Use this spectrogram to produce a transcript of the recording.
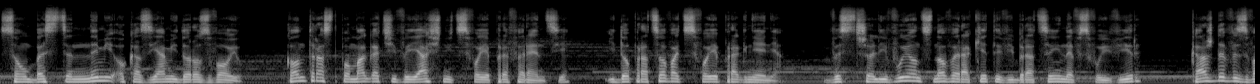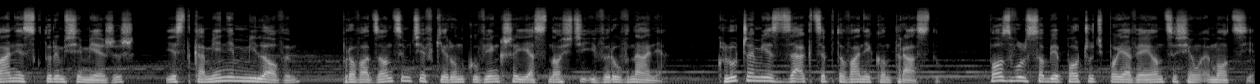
są bezcennymi okazjami do rozwoju. Kontrast pomaga Ci wyjaśnić swoje preferencje i dopracować swoje pragnienia. Wystrzeliwując nowe rakiety wibracyjne w swój wir, każde wyzwanie, z którym się mierzysz, jest kamieniem milowym, prowadzącym Cię w kierunku większej jasności i wyrównania. Kluczem jest zaakceptowanie kontrastu. Pozwól sobie poczuć pojawiające się emocje.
